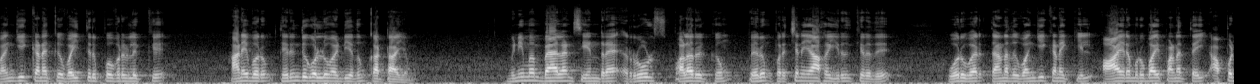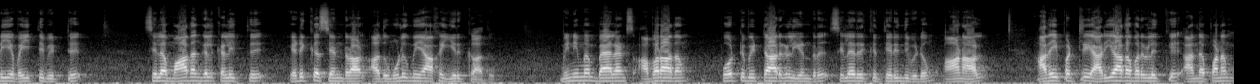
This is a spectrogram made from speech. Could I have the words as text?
வங்கி கணக்கு வைத்திருப்பவர்களுக்கு அனைவரும் தெரிந்து கொள்ள வேண்டியதும் கட்டாயம். மினிமம் பேலன்ஸ் என்ற ரூல்ஸ் பலருக்கும் பெரும் பிரச்சனையாக இருக்கிறது. ஒருவர் தனது வங்கிக் கணக்கில் ஆயிரம் ரூபாய் பணத்தை அப்படியே வைத்துவிட்டு சில மாதங்கள் கழித்து எடுக்க சென்றால் அது முழுமையாக இருக்காது. மினிமம் பேலன்ஸ் அபராதம் போட்டுவிட்டார்கள் என்று சிலருக்கு தெரிந்துவிடும். ஆனால் அதை பற்றி அறியாதவர்களுக்கு அந்த பணம்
